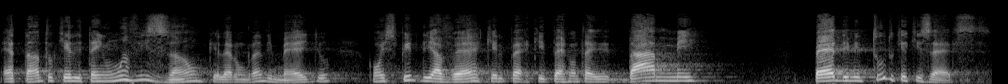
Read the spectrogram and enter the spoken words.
É tanto que ele tem uma visão, que ele era um grande médio, com o espírito de Yahvé, que ele que pergunta a ele, dá-me, pede-me tudo o que quiseres.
